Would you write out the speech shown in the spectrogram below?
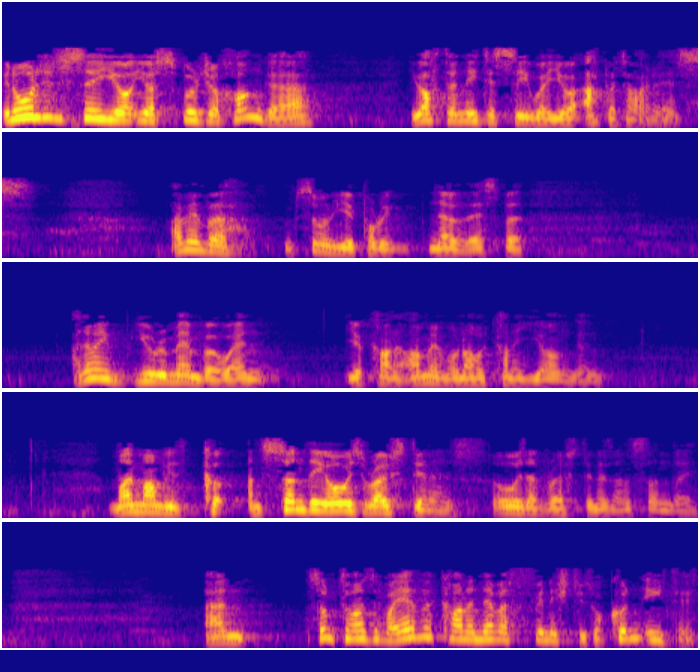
in order to see your, your spiritual hunger, you often need to see where your appetite is. I remember, some of you probably know this, but I know you remember when you're kind of, I remember when I was kind of young and my mum would cook on Sunday, always roast dinners. Always have roast dinners on Sunday. And sometimes if I ever kind of never finished it or couldn't eat it,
